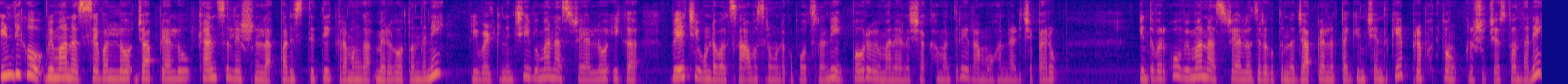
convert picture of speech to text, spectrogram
ఇండిగో విమాన సేవల్లో జాప్యాలు క్యాన్సిలేషన్ల పరిస్థితి క్రమంగా మెరుగవుతోందని ఈ నుంచి విమానాశ్రయాల్లో ఇక వేచి ఉండవలసిన అవసరం ఉండకపోవచ్చునని పౌర విమానయాన శాఖ మంత్రి రామ్మోహన్ నాయుడు చెప్పారు. ఇంతవరకు విమానాశ్రయాల్లో జరుగుతున్న జాప్యాలను తగ్గించేందుకే ప్రభుత్వం కృషి చేస్తోందని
